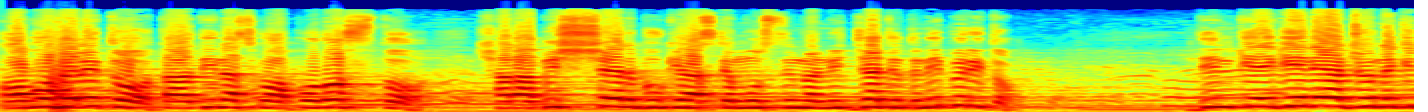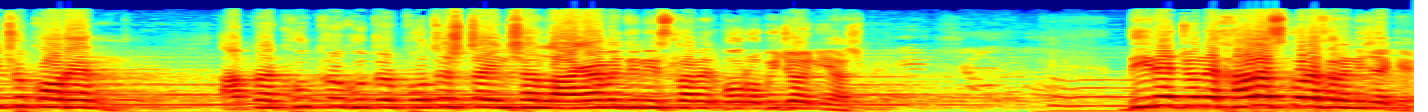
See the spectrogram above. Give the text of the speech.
অবহেলিত, তার দিন আজকে অপদস্থ। সারা বিশ্বের বুকে আজকে মুসলিমরা নির্যাতিত, নিপীড়িত। দিনকে এগিয়ে নেওয়ার জন্য কিছু করেন। আপনার ক্ষুদ্র ক্ষুদ্র প্রচেষ্টা ইনশাল্লাহ আগামী দিন ইসলামের বড় বিজয় নিয়ে আসবে। দিনের জন্য খালাস করে ফেলেন নিজেকে।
